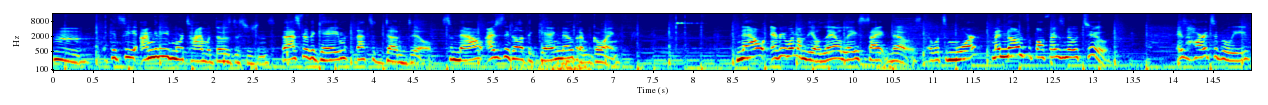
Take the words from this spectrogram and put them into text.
Hmm, I can see I'm gonna need more time with those decisions. But as for the game, that's a done deal. So now I just need to let the gang know that I'm going. Now everyone on the Ole Ole site knows. And what's more, my non-football friends know too. It's hard to believe,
